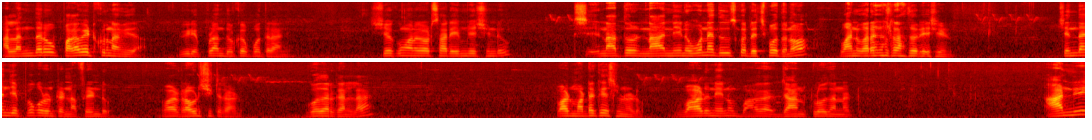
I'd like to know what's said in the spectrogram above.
వాళ్ళందరూ పగ పెట్టుకున్నారు మీద. వీడు ఎప్పుడైనా దొరకకపోతారా అని. శివకుమార్ గౌడ్ సార్ ఏం చేసిండు? నాతో నా నేను ఎవరినైతే చూసుకొని రెచ్చిపోతానో వాని వరంగల్ ట్రాన్స్ఫర్ చేసిండు. చంద్ అని చెప్పి ఒకడు ఉంటాడు నా ఫ్రెండు. వాడు రౌడ్ షీటర్ రాడు గోదావరికన్లా వాడు మటర్ కేసులు ఉన్నాడు. వాడు నేను బాగా జాన్ క్లోజ్ అన్నట్టు. ఆడిని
